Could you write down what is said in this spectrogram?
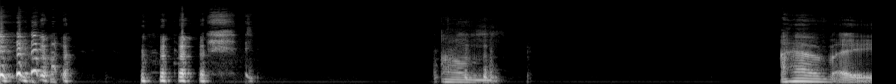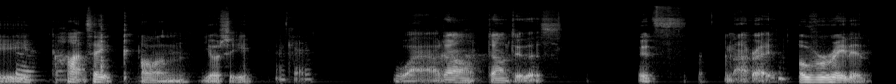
um, I have a hot take on Yoshi. Okay. Wow! Don't don't do this. It's not right. Overrated.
